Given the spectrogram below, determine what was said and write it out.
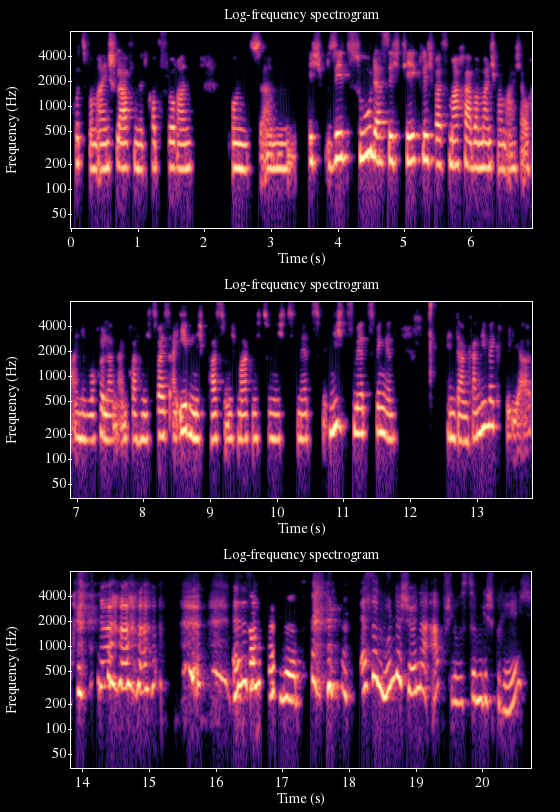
kurz vorm Einschlafen mit Kopfhörern. Und ähm, ich sehe zu, dass ich täglich was mache, aber manchmal mache ich auch eine Woche lang einfach nichts, weil es eben nicht passt und ich mag mich zu nichts mehr, nichts mehr zwingen. Ein Dank an die Wechseljahre. Das ist, ein, das, wird. das ist ein wunderschöner Abschluss zum Gespräch.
